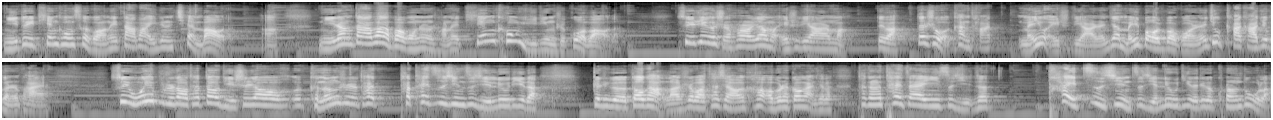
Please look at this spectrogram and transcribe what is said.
你对天空测光，那大坝一定是欠曝的啊。你让大坝曝光正常，那天空一定是过曝的。所以这个时候要么 HDR 嘛。对吧？但是我看他没有 HDR，人家没曝一曝光，人家就咔咔就搁那拍，所以我也不知道他到底是要，可能是他他太自信自己六 D 的，跟这个高感了是吧？他想要靠哦不是高感去了，他可能太在意自己的，太自信自己六 D 的这个宽容度了，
